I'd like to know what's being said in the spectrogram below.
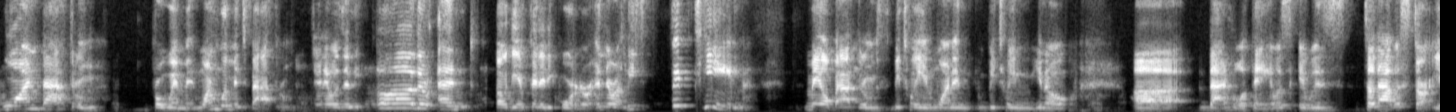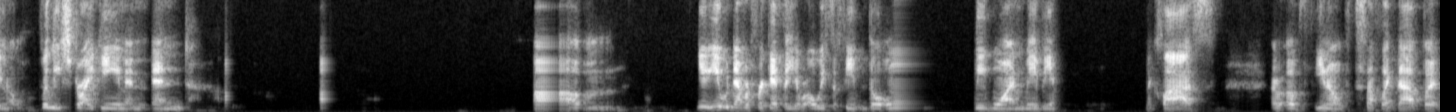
one bathroom for women, one women's bathroom, and it was in the other end of the Infinity Corridor, and there were at least 15 male bathrooms between one and between, you know, uh, that whole thing. It was, it was, so that was start, you know, really striking and, and, um, you, you would never forget that you were always the female, the only one maybe in a class of, you know, stuff like that. But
